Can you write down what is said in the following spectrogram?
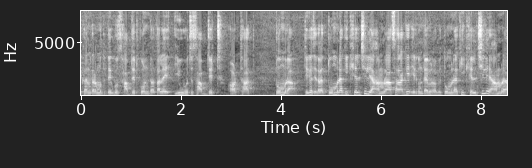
এখানকার মধ্যে দেখব সাবজেক্ট কোনটা? তাহলে ইউ হচ্ছে সাবজেক্ট অর্থাৎ তোমরা, ঠিক আছে? তাহলে তোমরা কি খেলছিলে? আমরা আসার আগে এরকম টাইপের হবে। তোমরা কি খেলছিলে? আমরা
